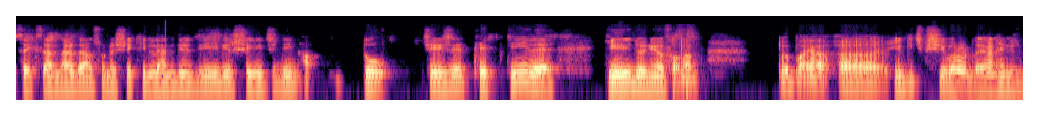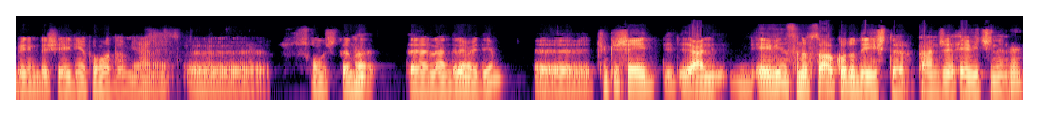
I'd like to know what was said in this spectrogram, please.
80'lerden sonra şekillendirdiği bir şehirciliğin do şehirciliğe tepkiyle geri dönüyor falan. Böyle bayağı e, ilginç bir şey var orada. Yani henüz benim de şeyini yapamadığım yani e, sonuçlarını değerlendiremediğim. E, çünkü şey yani evin sınıfsal kodu değişti bence ev içinin.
